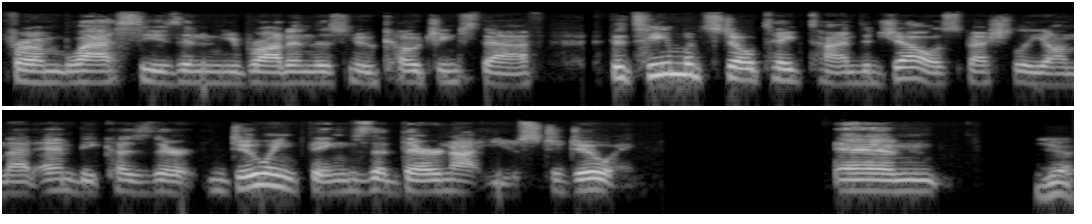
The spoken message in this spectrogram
from last season and you brought in this new coaching staff, the team would still take time to gel, especially on that end because they're doing things that they're not used to doing. And yeah,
